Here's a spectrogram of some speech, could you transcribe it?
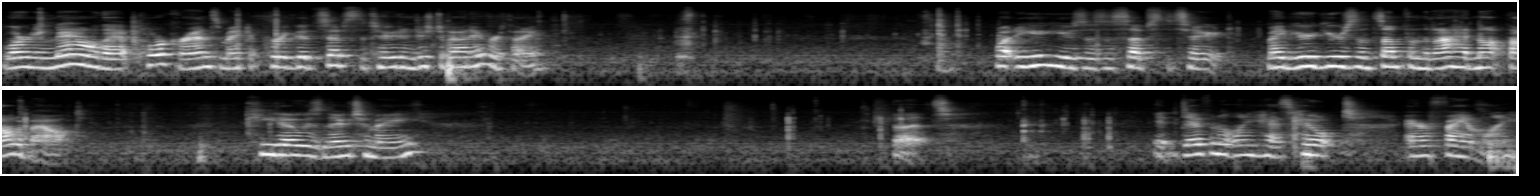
learning now that pork rinds make a pretty good substitute in just about everything. What do you use as a substitute? Maybe you're using something that I had not thought about. Keto is new to me. But it definitely has helped our family.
